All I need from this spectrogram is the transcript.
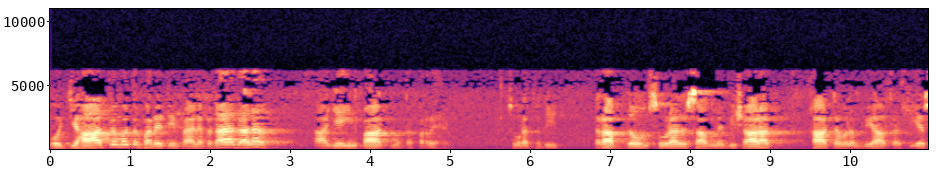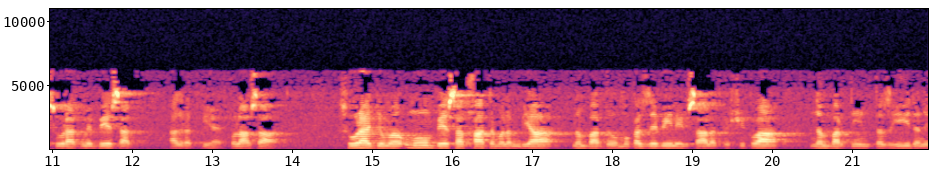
وہ جہاد پہ متفرے تھی پہلے بتایا تھا نا؟ یہ انفاق متفرے ہیں۔ سورت حدیث۔ رب دوم سورت صاحب میں بشارت، خاتم الانبیاء یہ سورت میں بے ست حضرت کی ہے۔ خلاصہ، سورہ جمعہ عموم بے ست خاتم الانبیاء، نمبر دو مقزبین رسالت کا شکوا نمبر تین، تزہید ان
